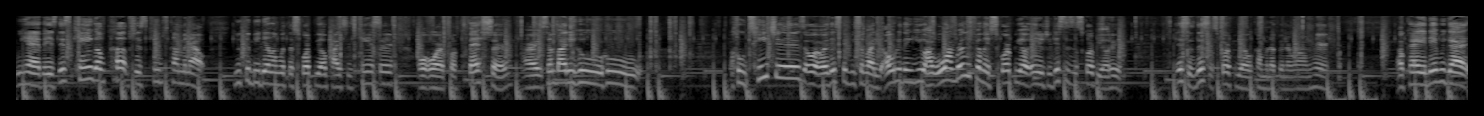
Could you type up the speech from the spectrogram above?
we have is this King of Cups just keeps coming out. You could be dealing with a Scorpio, Pisces, Cancer, or, or a professor. All right, somebody who who who teaches, or, or this could be somebody older than you. I'm, oh, I'm really feeling Scorpio energy. This is a Scorpio here. This is this is Scorpio coming up in the room here. Okay, and then we got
